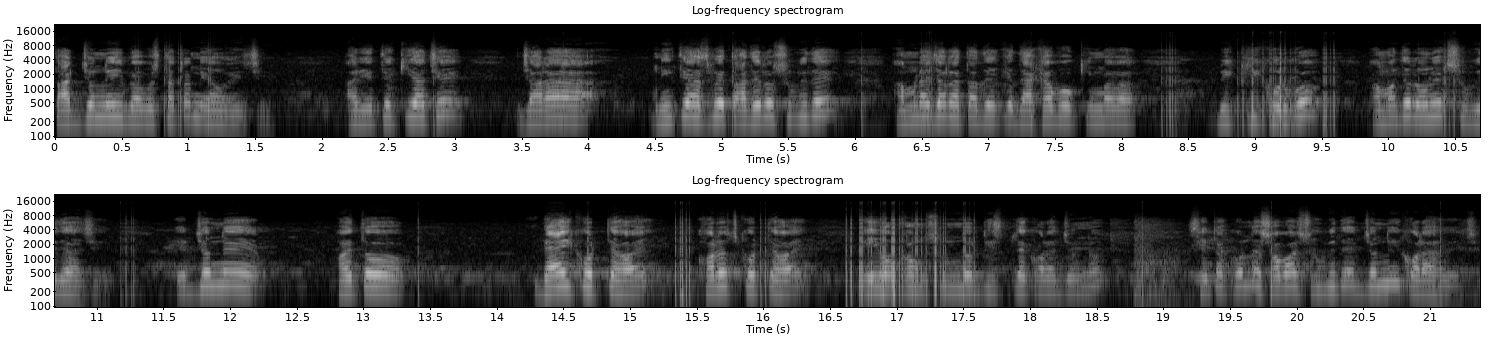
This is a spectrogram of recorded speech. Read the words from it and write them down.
তার জন্য এই ব্যবস্থাটা নেওয়া হয়েছে। আর এতে কি আছে, যারা নিতে আসবে তাদেরও সুবিধে, আমরা যারা তাদেরকে দেখাবো কিংবা বিক্রি করব, আমাদের অনেক সুবিধা আছে। এর জন্যে হয়তো ব্যয় করতে হয় খরচ করতে হয় এই রকম সুন্দর ডিসপ্লে করার জন্য। সেটা করলে সবার সুবিধার জন্যই করা হয়েছে?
